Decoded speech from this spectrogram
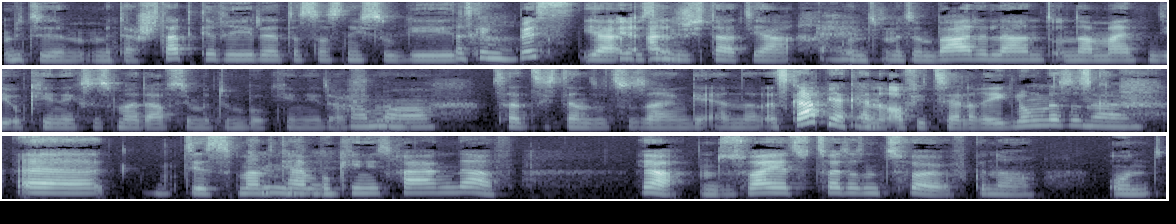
mit, dem, mit der Stadt geredet, dass das nicht so geht. Das ging bis, ja, bis an die Stadt, ja. Echt? Und mit dem Badeland. Und dann meinten die, okay, nächstes Mal darf sie mit dem Burkini da schwimmen. Das hat sich dann sozusagen geändert. Es gab ja keine ja. offizielle Regelung, dass es äh, dass man Natürlich. kein Burkini tragen darf. Ja, und das war jetzt 2012, genau. Und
